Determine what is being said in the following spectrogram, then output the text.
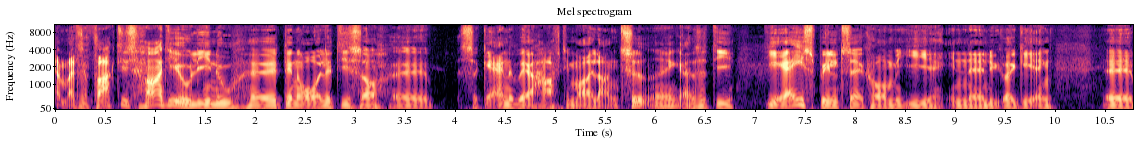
Jamen altså faktisk har de jo lige nu øh, den rolle, de så, øh, så gerne vil have haft i meget lang tid. Ikke? Altså de, de er i spil til at komme i en øh, ny regering. Øh,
